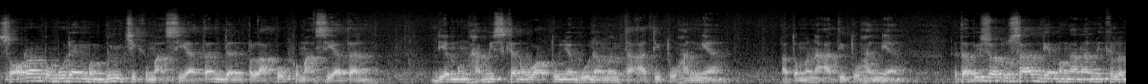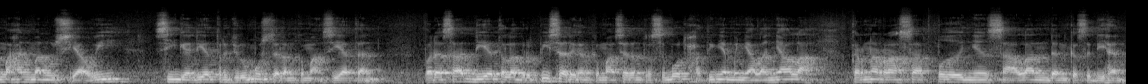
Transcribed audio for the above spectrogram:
seorang pemuda yang membenci kemaksiatan dan pelaku kemaksiatan. Dia menghabiskan waktunya guna mentaati Tuhannya atau menaati Tuhannya. Tetapi suatu saat dia mengalami kelemahan manusiawi sehingga dia terjerumus dalam kemaksiatan. Pada saat dia telah berpisah dengan kemaksiatan tersebut, hatinya menyala-nyala karena rasa penyesalan dan kesedihan.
